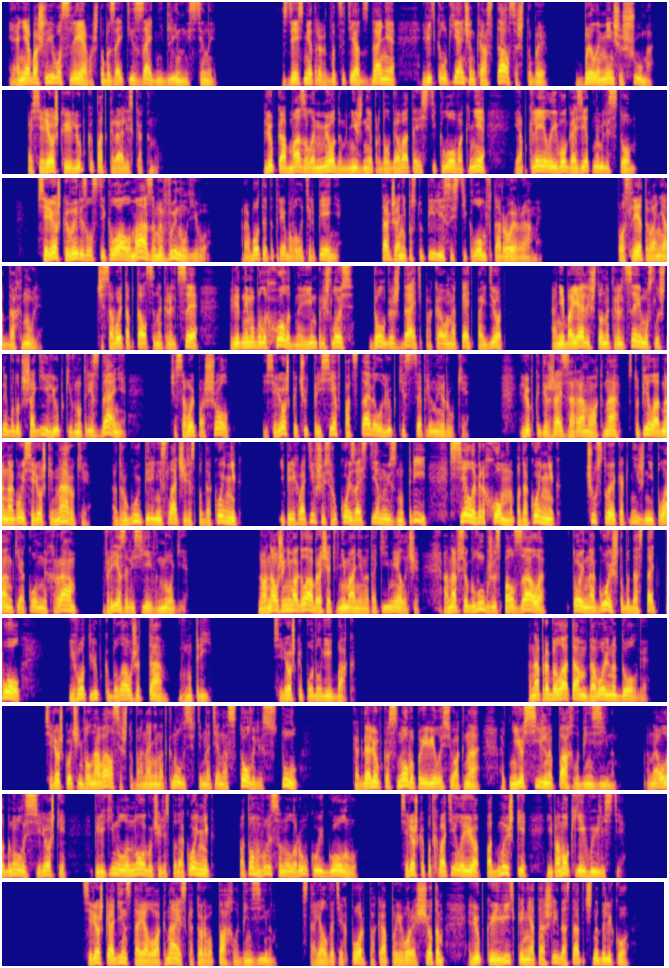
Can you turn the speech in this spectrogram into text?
И они обошли его слева, чтобы зайти с задней длинной стены. Здесь, метрах двадцати от здания, Витька Лукьянченко остался, чтобы было меньше шума, а Сережка и Любка подкрались к окну. Любка обмазала медом нижнее продолговатое стекло в окне и обклеила его газетным листом. Сережка вырезал стекло алмазом и вынул его. Работа эта требовала терпения. Также они поступили и со стеклом второй рамы. После этого они отдохнули. Часовой топтался на крыльце. Видно, ему было холодно, и им пришлось долго ждать, пока он опять пойдет. Они боялись, что на крыльце ему слышны будут шаги Любки внутри здания. Часовой пошел, и Сережка, чуть присев, подставил Любке сцепленные руки. Любка, держась за раму окна, ступила одной ногой Сережке на руки, а другую перенесла через подоконник и, перехватившись рукой за стену изнутри, села верхом на подоконник, чувствуя, как нижние планки оконных рам врезались ей в ноги. Но она уже не могла обращать внимание на такие мелочи. Она все глубже сползала, той ногой, чтобы достать пол, и вот Любка была уже там, внутри. Сережка подал ей бак. Она пробыла там довольно долго. Сережка очень волновался, чтобы она не наткнулась в темноте на стол или стул. Когда Любка снова появилась у окна, от нее сильно пахло бензином. Она улыбнулась Сережке, перекинула ногу через подоконник, потом высунула руку и голову. Сережка подхватил ее подмышки и помог ей вылезти. Сережка один стоял у окна, из которого пахло бензином. Стоял до тех пор, пока, по его расчетам, Любка и Витька не отошли достаточно далеко.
